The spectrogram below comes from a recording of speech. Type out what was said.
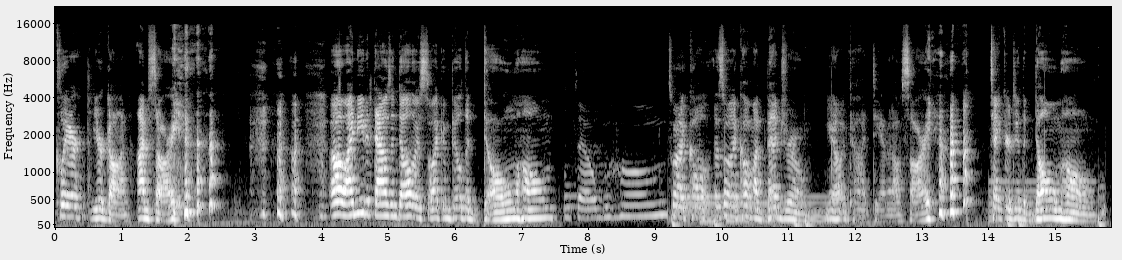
Claire, you're gone. I'm sorry. oh, I need a thousand dollars so I can build a dome home. Dome home. That's what I call. That's what I call my bedroom. You know. God damn it. I'm sorry. Take her to the dome home.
